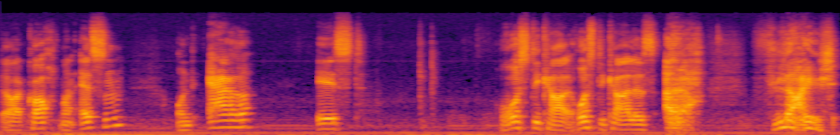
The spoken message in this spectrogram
da kocht man Essen. Und R ist rustikal. Rustikales äh, Fleisch.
